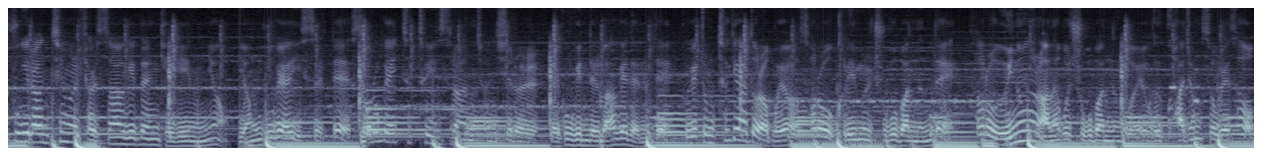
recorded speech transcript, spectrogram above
종쿡이라는 팀을 결성하게 된 계기는요. 영국에 있을 때 서로게이트 트윈스라는 전시를 외국인들과 하게 되는데 그게 좀 특이하더라고요. 서로 그림을 주고받는데 서로 의논을 안 하고 주고받는 거예요. 그 과정 속에서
